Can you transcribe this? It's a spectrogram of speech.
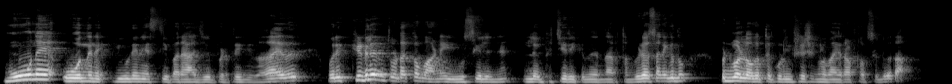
മൂന്ന് ഒന്നിന് യൂണിയൻ എസ് ടി പരാജയപ്പെടുത്തുകയും ചെയ്തു അതായത് ഒരു കിടിലൻ തുടക്കമാണ് യു സി എല്ലിന് ലഭിച്ചിരിക്കുന്നത് എന്നർത്ഥം. വീഡിയോ അവസാനിക്കുന്നു. ഫുട്ബോൾ ലോകത്തെ കൂടുതൽ വിശേഷങ്ങളുമായി റാഫ്റ്റോക്സ് ഇടുക.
